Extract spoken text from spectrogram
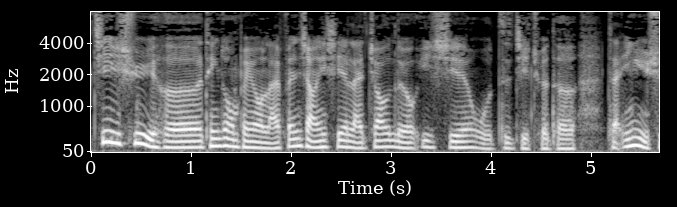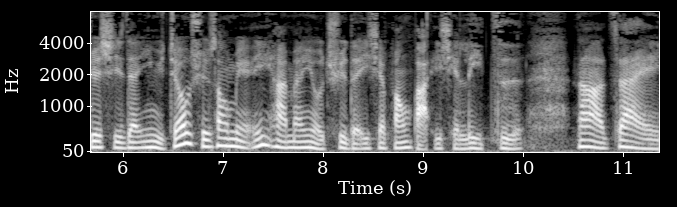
继续和听众朋友来分享一些，来交流一些我自己觉得在英语学习、在英语教学上面，诶，还蛮有趣的一些方法、一些例子。那在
